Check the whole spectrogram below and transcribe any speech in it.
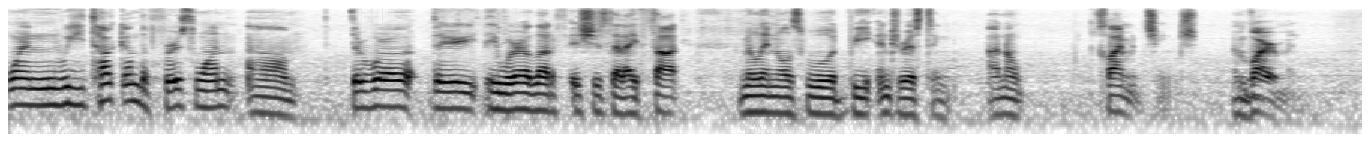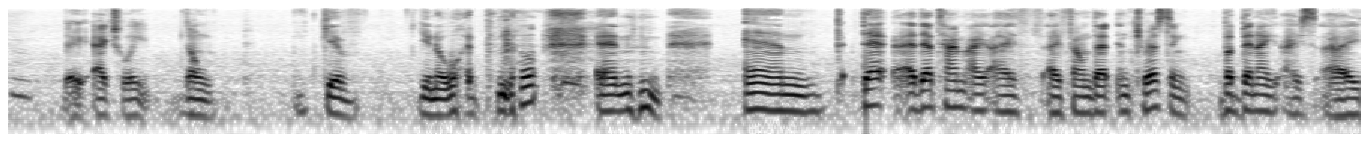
when we talked on the first one, um, there were there, there were a lot of issues that I thought millennials would be interesting. I don't know climate change, environment. They actually don't give, you know what, no, and and that at that time I I, I found that interesting. But then I, I, I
